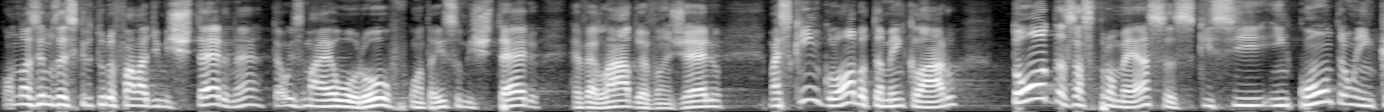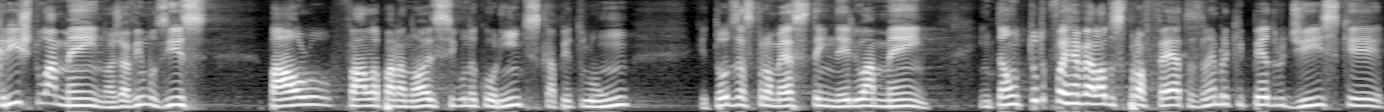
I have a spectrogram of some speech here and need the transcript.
Quando nós vemos a Escritura falar de mistério, né? até o Ismael orou quanto a isso, o mistério revelado, o Evangelho, mas que engloba também, claro, todas as promessas que se encontram em Cristo, amém. Nós já vimos isso. Paulo fala para nós em 2 Coríntios, capítulo 1, que todas as promessas têm nele o amém. Então, tudo que foi revelado dos profetas, lembra que Pedro diz que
